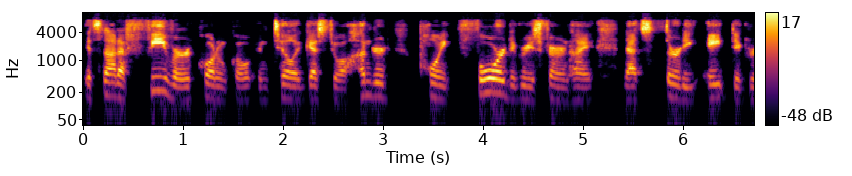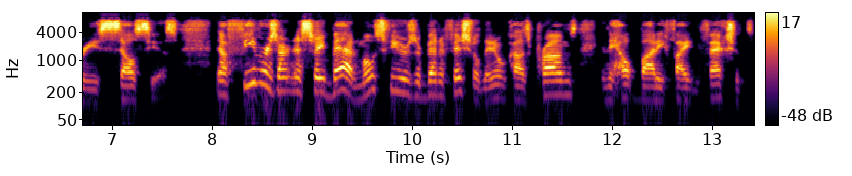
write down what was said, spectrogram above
it's not a fever quote unquote until it gets to 100.4 degrees fahrenheit that's 38 degrees celsius. Now fevers aren't necessarily bad. Most fevers are beneficial. They don't cause problems and they help body fight infections.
